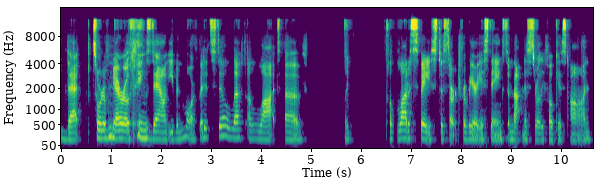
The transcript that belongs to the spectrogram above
that sort of narrowed things down even more, but it still left a lot of like a lot of space to search for various things, so not necessarily focused on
